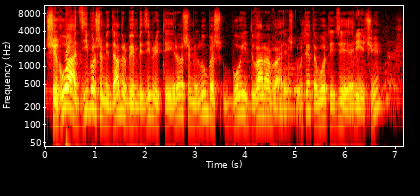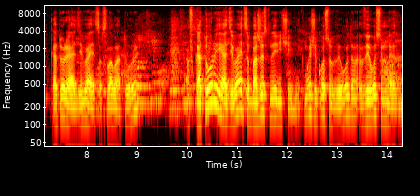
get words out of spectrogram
Шигуа дибор шамидабр бембедибри тейра шамилубаш бой два равая. Что вот это вот идея речи, которая одевается в слова Торы, в которые одевается божественное речение. К мойши косу веосим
